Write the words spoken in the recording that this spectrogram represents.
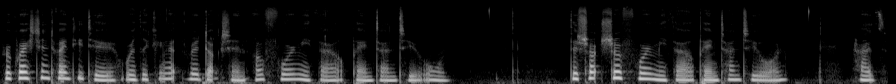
For question 22, we're looking at the reduction of 4-methyl pentan 2-one. The structure of 4-methyl pentan 2-one has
